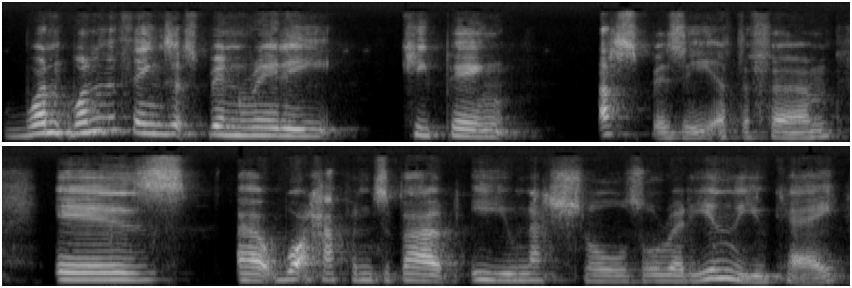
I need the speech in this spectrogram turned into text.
One, one of the things that's been really keeping us busy at the firm is uh, what happens about EU nationals already in the UK.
